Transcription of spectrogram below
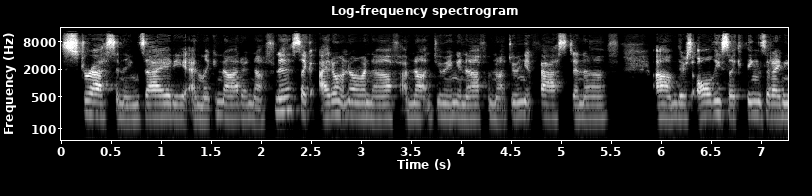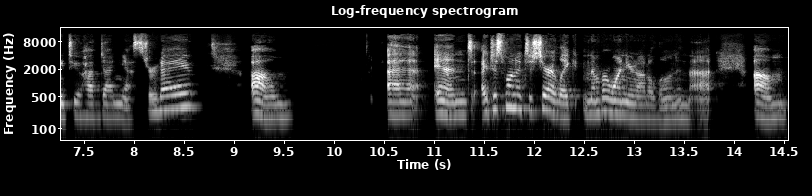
stress and anxiety and like not enoughness. Like i don't know enough. I'm not doing enough. I'm not doing it fast enough. Um, there's all these like things that i need to have done yesterday. Um, uh, and i just wanted to share like number one you're not alone in that. Um,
